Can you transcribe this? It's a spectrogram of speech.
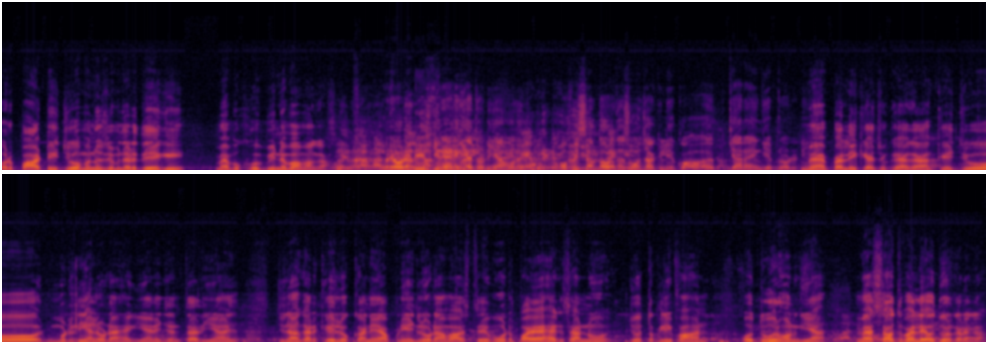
ਔਰ ਪਾਰਟੀ ਜੋ ਮੈਨੂੰ ਜ਼ਿੰਮੇਵਾਰੀ ਦੇਗੀ ਮੈਂ ਬਖੂਬੀ ਨਿਭਾਵਾਂਗਾ। ਪ੍ਰਾਇੋਰਟੀਜ਼ ਕੀ ਰਹਿਣਗੀਆਂ ਤੁਹਾਡੀਆਂ ਹੁਣ? ਆਫੀਸ਼ੀਅਲ ਤੌਰ ਤੇ ਸਹੁੰ ਚੱਕ ਲਈ ਕੀ ਰਹਿਣਗੀਆਂ ਪ੍ਰਾਇੋਰਟੀ ਮੈਂ ਪਹਿਲੇ ਹੀ ਕਹਿ ਚੁੱਕਿਆ ਹੈਗਾ ਕਿ ਜੋ ਮੁੱਢਲੀਆਂ ਲੋੜਾਂ ਹੈਗੀਆਂ ਨੇ ਜਨਤਾ ਦੀਆਂ ਜਿਨ੍ਹਾਂ ਕਰਕੇ ਲੋਕਾਂ ਨੇ ਆਪਣੀਆਂ ਲੋੜਾਂ ਵਾਸਤੇ ਵੋਟ ਪਾਇਆ ਹੈ ਕਿ ਸਾਨੂੰ ਜੋ ਤਕਲੀਫਾਂ ਹਨ ਉਹ ਦੂਰ ਹੋਣਗੀਆਂ ਮੈਂ ਸਭ ਤੋਂ ਪਹਿਲੇ ਉਹ ਦੂਰ ਕਰਾਂਗਾ।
